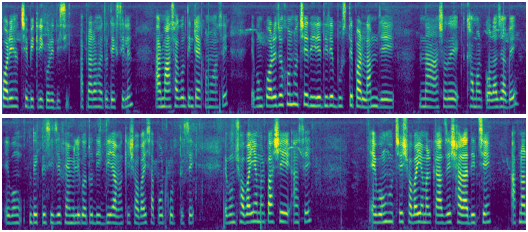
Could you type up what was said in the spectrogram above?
পরে হচ্ছে বিক্রি করে দিছি। আপনারা হয়তো দেখছিলেন, আর মা ছাগল তিনটা এখনও আছে। এবং পরে যখন হচ্ছে ধীরে ধীরে বুঝতে পারলাম যে না, আসলে খামার করা যাবে এবং দেখতেছি যে ফ্যামিলিগত দিক দিয়ে আমাকে সবাই সাপোর্ট করতেছে। এবং সবাই আমার পাশে আছে এবং হচ্ছে সবাই আমার কাজে সাড়া দিচ্ছে। আপনার,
